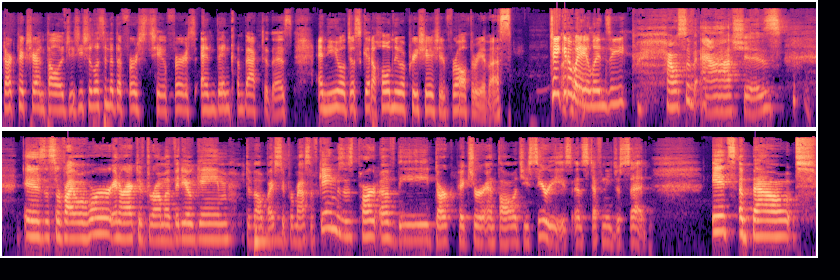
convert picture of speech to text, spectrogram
Dark Picture anthologies, you should listen to the first two first and then come back to this, and you will just get a whole new appreciation for all three of us. Take it I away. Lindsay. House of Ashes is a survival horror interactive drama video game developed by Supermassive Games as part of the Dark Picture anthology series, as Stephanie just said. It's about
